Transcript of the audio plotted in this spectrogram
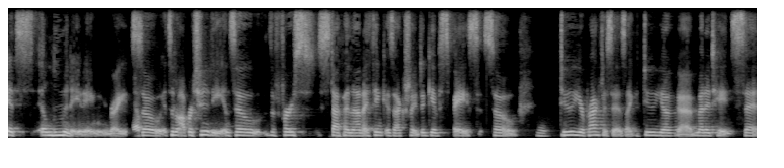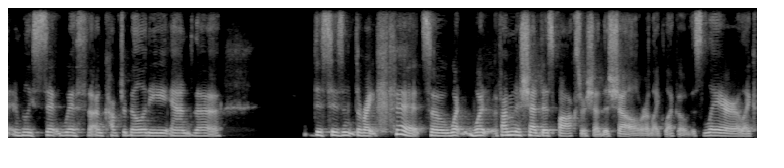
it's illuminating, right? Yep. So it's an opportunity. And so the first step in that, I think, is actually to give space. So Mm. do your practices, like do yoga, meditate, sit, and really sit with the uncomfortability and the this isn't the right fit so what what if i'm going to shed this box or shed this shell or like let go of this layer like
